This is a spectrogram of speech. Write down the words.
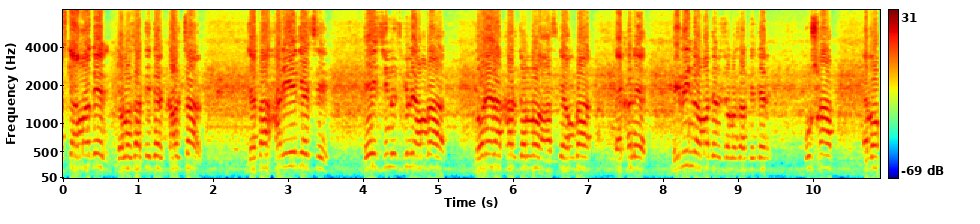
আজকে আমাদের জনজাতিদের কালচার যেটা হারিয়ে গেছে, এই জিনিসগুলি আমরা ধরে রাখার জন্য আজকে আমরা এখানে বিভিন্ন আমাদের জনজাতিদের পোশাক এবং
